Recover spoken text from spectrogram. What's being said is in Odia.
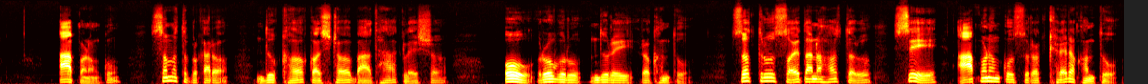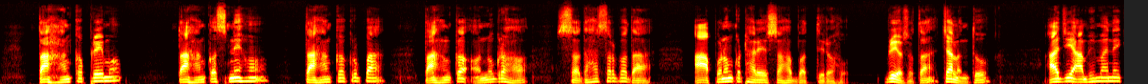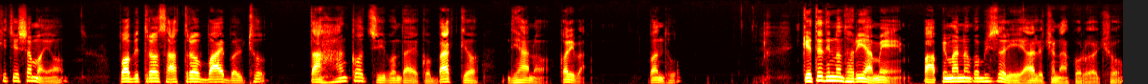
ଆପଣଙ୍କୁ ସମସ୍ତ ପ୍ରକାର ଦୁଃଖ କଷ୍ଟ ବାଧା କ୍ଲେଶ ଓ ରୋଗରୁ ଦୂରେଇ ରଖନ୍ତୁ। ଶତ୍ରୁ ସୟତାନ ହସ୍ତରୁ ସେ ଆପଣଙ୍କୁ ସୁରକ୍ଷାରେ ରଖନ୍ତୁ। ତାହାଙ୍କ ପ୍ରେମ ତାହାଙ୍କ ସ୍ନେହ ତାହାଙ୍କ କୃପା ତାହାଙ୍କ ଅନୁଗ୍ରହ ସଦାସର୍ବଦା ଆପଣଙ୍କଠାରେ ସହବର୍ତ୍ତୀ ରହୁ। ପ୍ରିୟସତା ଚାଲନ୍ତୁ। ଆଜି ଆମ୍ଭେମାନେ କିଛି ସମୟ ପବିତ୍ର ଶାସ୍ତ୍ର ବାଇବଲଠୁ ତାହାଙ୍କ ଜୀବନଦାୟକ ବାକ୍ୟ ଧ୍ୟାନ କରିବା। ବନ୍ଧୁ କେତେଦିନ ଧରି ଆମେ ପାପୀମାନଙ୍କ ବିଷୟରେ ଆଲୋଚନା କରୁଅଛୁ?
